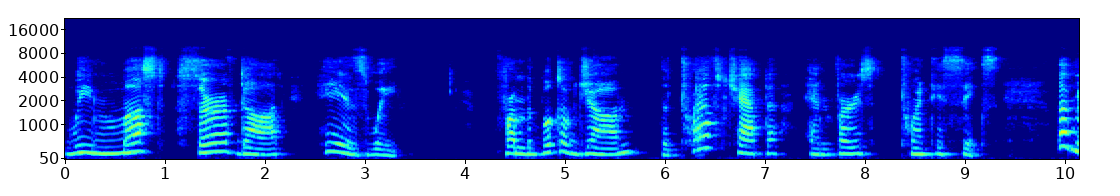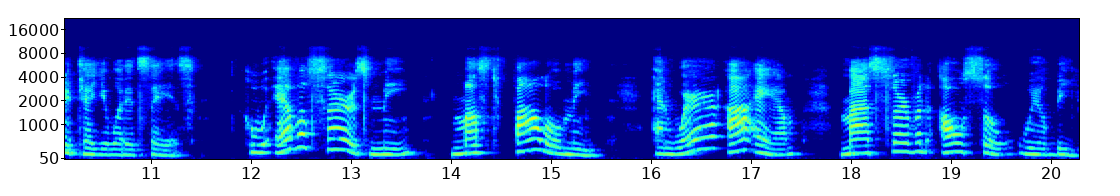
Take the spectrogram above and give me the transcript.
We Must Serve God His Way from the book of John, the 12th chapter, and verse 26. Let me tell you what it says Whoever serves me must follow me, and where I am, my servant also will be.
